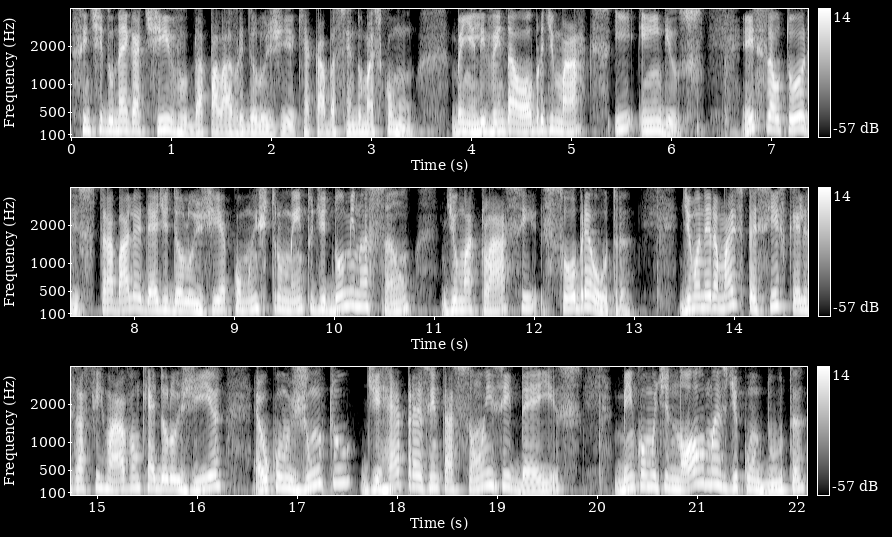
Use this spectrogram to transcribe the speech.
sentido negativo da palavra ideologia, que acaba sendo mais comum? Bem, ele vem da obra de Marx e Engels. Esses autores trabalham a ideia de ideologia como um instrumento de dominação de uma classe sobre a outra. De maneira mais específica, eles afirmavam que a ideologia é o conjunto de representações e ideias, bem como de normas de conduta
